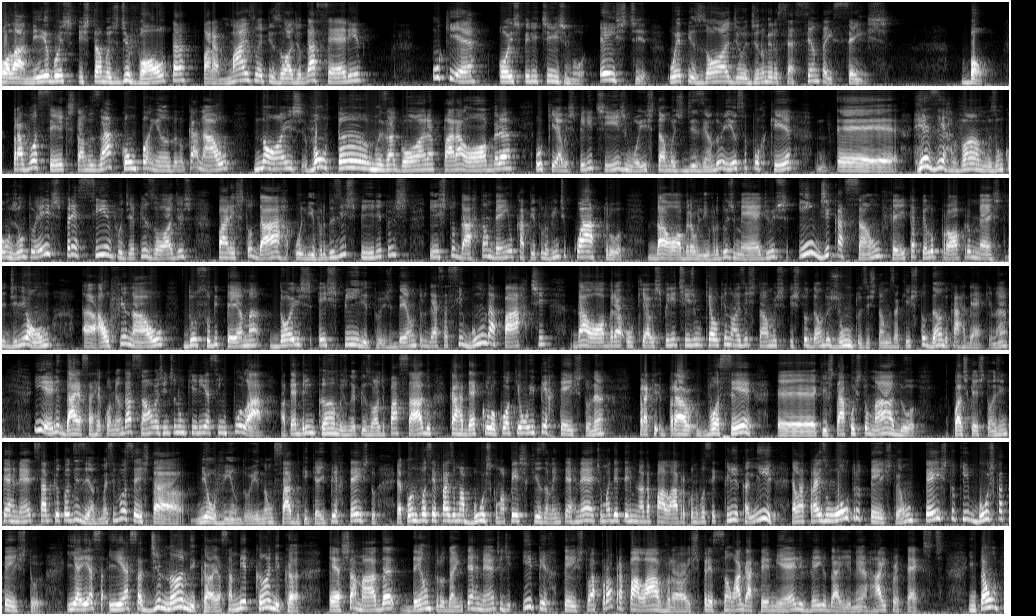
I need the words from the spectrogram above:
Olá, amigos! Estamos de volta para mais um episódio da série O que é o Espiritismo? Este, o episódio de número 66. Bom, para você que está nos acompanhando no canal, nós voltamos agora para a obra O que é o Espiritismo e estamos dizendo isso porque é, reservamos um conjunto expressivo de episódios para estudar o Livro dos Espíritos e estudar também o capítulo 24 da obra O Livro dos Médios, indicação feita pelo próprio mestre de Lyon ao final do subtema dos espíritos, dentro dessa segunda parte da obra O que é o Espiritismo, que é o que nós estamos estudando juntos, estamos aqui estudando Kardec, né? E ele dá essa recomendação, a gente não queria assim pular. Até brincamos no episódio passado, Kardec colocou aqui um hipertexto, né? Para você é, que está acostumado com as questões de internet sabe o que eu estou dizendo. Mas se você está me ouvindo e não sabe o que é hipertexto, é quando você faz uma busca, uma pesquisa na internet, uma determinada palavra, quando você clica ali, ela traz um outro texto. É um texto que busca texto. E aí essa, e essa dinâmica, essa mecânica é chamada dentro da internet de hipertexto. A própria palavra, a expressão HTML veio daí, né? Hypertext. Então,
